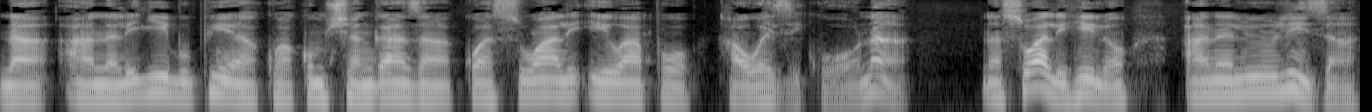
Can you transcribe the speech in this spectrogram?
na analijibu pia kwa kumshangaza kwa swali iwapo hawezi kuona na swali hilo analiuliza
